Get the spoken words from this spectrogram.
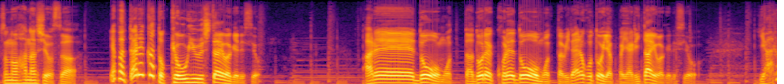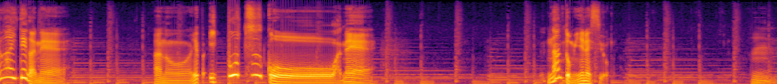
その話をさやっぱ誰かと共有したいわけですよ。あれどう思った？どれこれどう思った？みたいなことをやっぱやりたいわけですよ。やる相手がねあのやっぱ一方通行はねなんとも言えないっすよ。うん。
